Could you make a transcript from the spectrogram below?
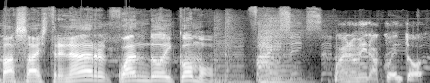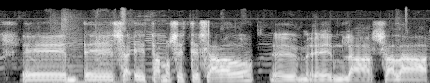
vas a estrenar, cuándo y cómo. Bueno, mira, os cuento. Eh, eh, estamos este sábado eh, en la sala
